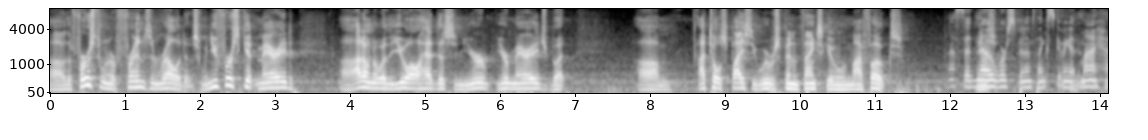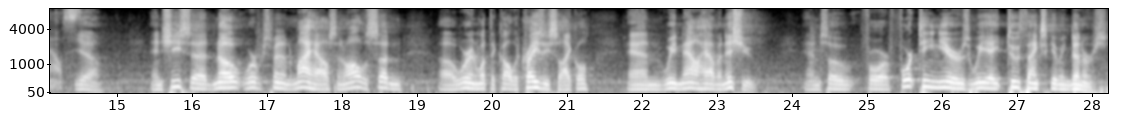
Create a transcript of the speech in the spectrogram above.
Uh, the first one are friends and relatives. When you first get married, uh, I don't know whether you all had this in your, your marriage, but um, I told Spicy we were spending Thanksgiving with my folks. I said, And no, sh- we're spending Thanksgiving at my house. Yeah. And she said, no, we're spending it at my house. And all of a sudden, uh, we're in what they call the crazy cycle, and we now have an issue. And so for 14 years, we ate two Thanksgiving dinners.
